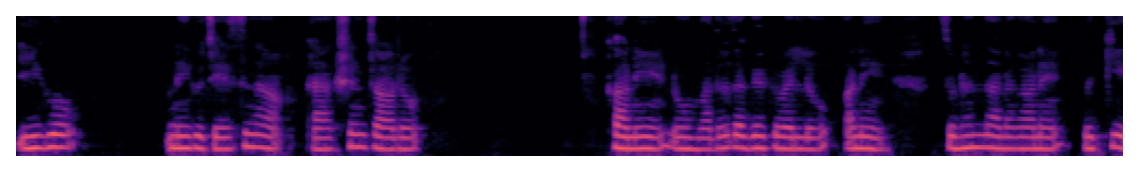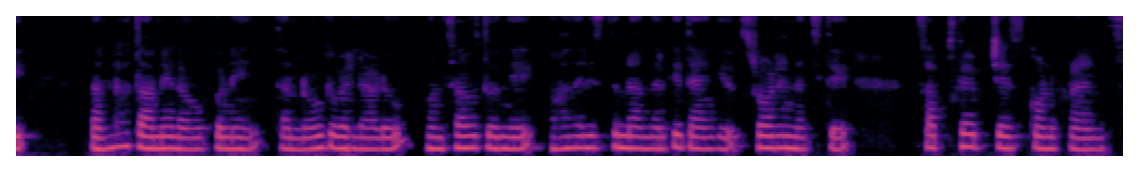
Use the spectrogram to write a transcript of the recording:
ఈగో నీకు చేసిన యాక్షన్ చాలు. కానీ నువ్వు మధు దగ్గరికి వెళ్ళు అని సునంద అనగానే విక్కీ తనలో తానే నవ్వుకొని తన రూమ్కి వెళ్ళాడు. కొనసాగుతుంది. ఆదరిస్తున్న అందరికీ థ్యాంక్ యూ స్టోరీ నచ్చితే సబ్స్క్రైబ్ చేసుకోండి ఫ్రెండ్స్.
